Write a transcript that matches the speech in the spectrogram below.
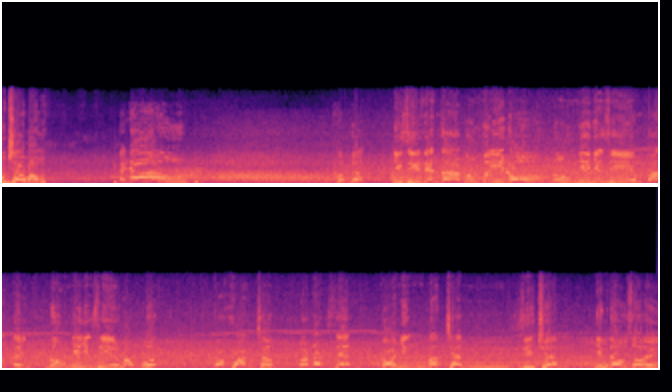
Cú chờ bóng. Đánh đâu? Không được. Những gì diễn ra đúng với ý đồ Đúng như những gì toan tính Đúng như những gì mong muốn. Có khoảng trống Có đất diễn Có những bước chân di chuyển. Nhưng đâu rồi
